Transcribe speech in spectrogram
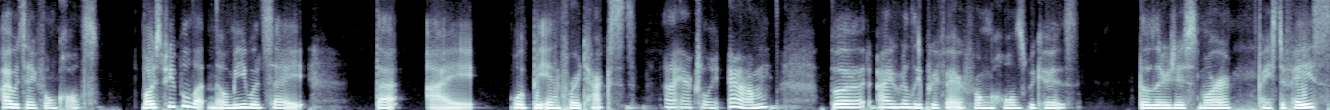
I would say phone calls. Most people that know me would say that I would be in for a text. I actually am, but I really prefer phone calls because those are just more face to face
